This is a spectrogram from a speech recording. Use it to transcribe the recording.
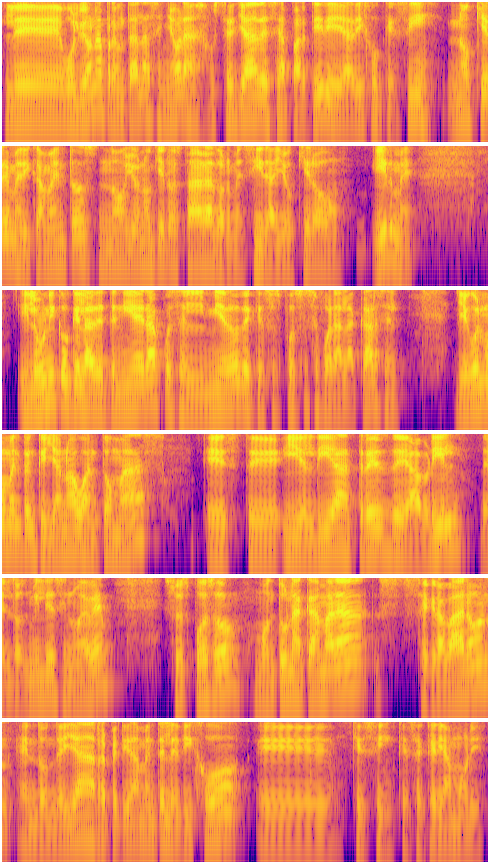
le volvieron a preguntar a la señora, ¿usted ya desea partir? Y ella dijo que sí, no quiere medicamentos, no, yo no quiero estar adormecida, yo quiero irme. Y lo único que la detenía era pues el miedo de que su esposo se fuera a la cárcel. Llegó el momento en que ya no aguantó más, este, y el día 3 de abril del 2019, su esposo montó una cámara, se grabaron en donde ella repetidamente le dijo eh, que sí, que se quería morir.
